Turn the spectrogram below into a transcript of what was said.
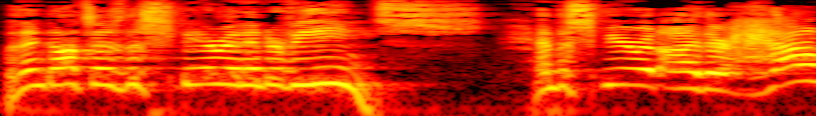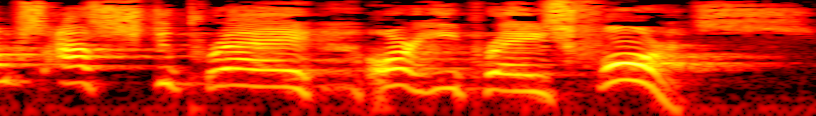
But then God says the Spirit intervenes. And the Spirit either helps us to pray or He prays for us.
